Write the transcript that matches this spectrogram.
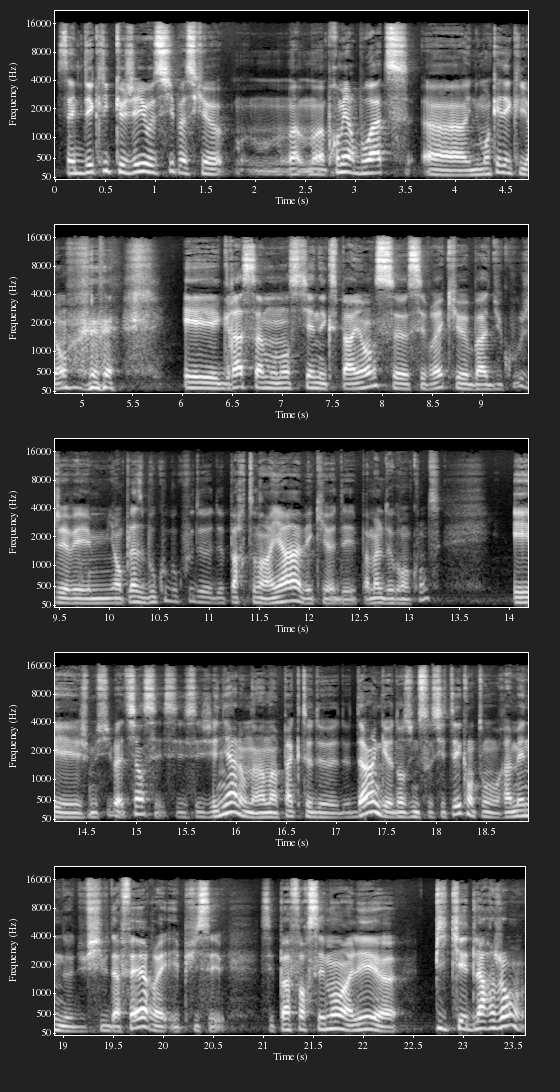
C'est le déclic que j'ai eu aussi parce que ma, première boîte, euh, il nous manquait des clients. Et grâce à mon ancienne expérience, euh, c'est vrai que bah, du coup, j'avais mis en place beaucoup, beaucoup de, partenariats avec euh, des, pas mal de grands comptes. Et je me suis dit, bah, tiens, c'est génial, on a un impact de, dingue dans une société quand on ramène du chiffre d'affaires. Et, puis, c'est c'est pas forcément aller euh, piquer de l'argent.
